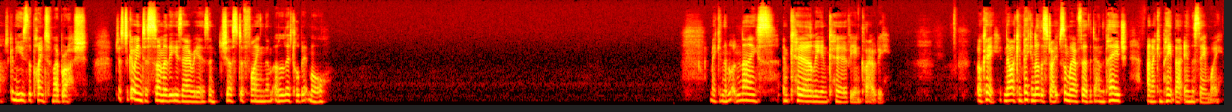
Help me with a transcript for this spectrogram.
I'm just going to use the point of my brush just to go into some of these areas and just define them a little bit more. Making them look nice and curly and curvy and cloudy. Okay, now I can pick another stripe somewhere further down the page and I can paint that in the same way.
